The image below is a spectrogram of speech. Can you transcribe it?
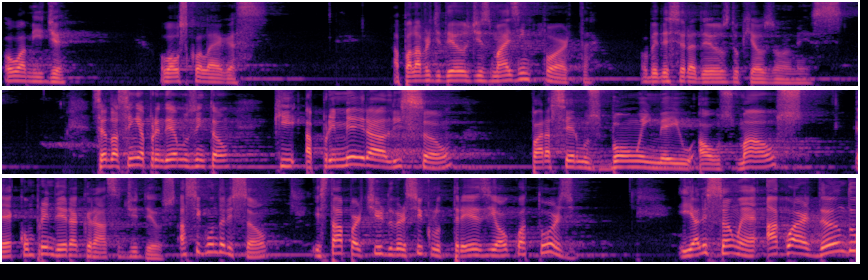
ou a mídia? Ou aos colegas? A palavra de Deus diz: mais importa obedecer a Deus do que aos homens. Sendo assim, aprendemos então que a primeira lição para sermos bom em meio aos maus é compreender a graça de Deus. A segunda lição está a partir do versículo 13 ao 14. E a lição é aguardando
